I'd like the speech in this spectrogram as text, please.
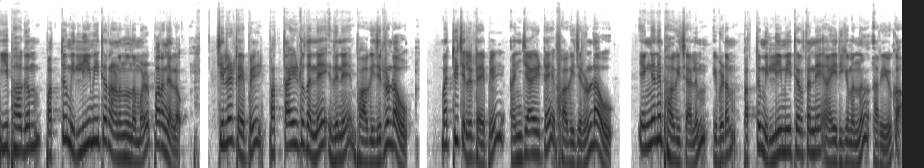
ഈ ഭാഗം പത്ത് മില്ലിമീറ്റർ ആണെന്ന് നമ്മൾ പറഞ്ഞല്ലോ. ചില ടേപ്പിൽ പത്തായിട്ട് തന്നെ ഇതിനെ ഭാഗിച്ചിട്ടുണ്ടാവും. മറ്റു ചില ടൈപ്പിൽ അഞ്ചായിട്ടേ ഭാഗിച്ചിട്ടുണ്ടാവൂ. എങ്ങനെ ഭാഗിച്ചാലും ഇവിടം പത്ത് മില്ലിമീറ്റർ തന്നെ ആയിരിക്കുമെന്ന് അറിയുക.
